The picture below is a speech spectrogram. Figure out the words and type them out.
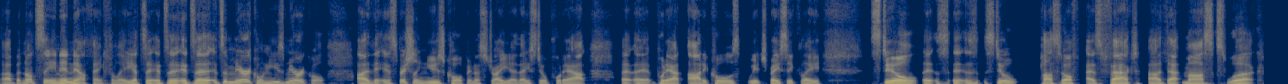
uh, but not CNN now, thankfully. It's a, it's a, it's a, it's a miracle, news miracle. Uh, especially News Corp in Australia, they still put out, uh, uh, put out articles which basically still is, is still pass it off as fact uh, that masks work.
